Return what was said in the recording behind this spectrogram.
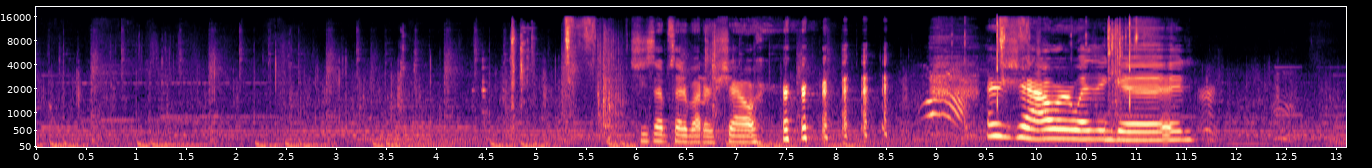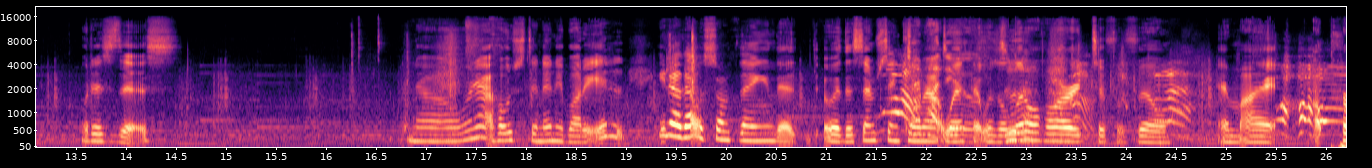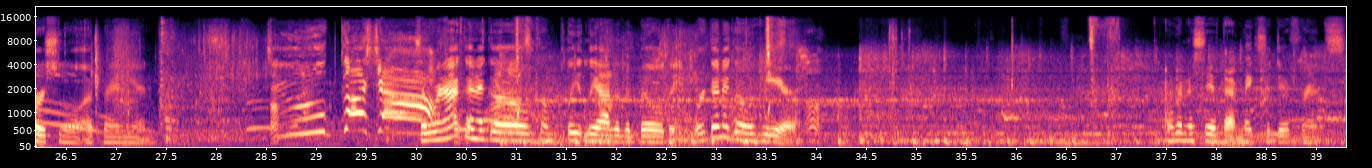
She's upset about her shower. her shower wasn't good. What is this? No, we're not hosting anybody. It, you know, that was something that uh, the Simpsons came out with that was a little hard to fulfill, in my uh, personal opinion. So we're not going to go completely out of the building. We're going to go here. I'm going to see if that makes a difference.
